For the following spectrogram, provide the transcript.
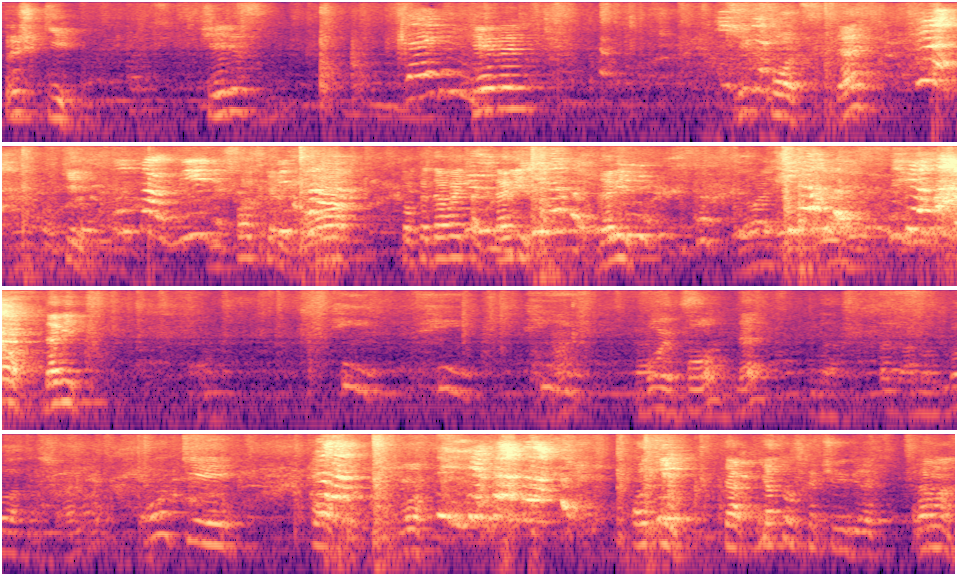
Прыжки. Через Дай Бигфотс, да? Окей. Вот так, только давай так, Давид, Давид. О, Давид. Бой по, да? Да. Окей. О. Окей. Так, я тоже хочу играть. Роман,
